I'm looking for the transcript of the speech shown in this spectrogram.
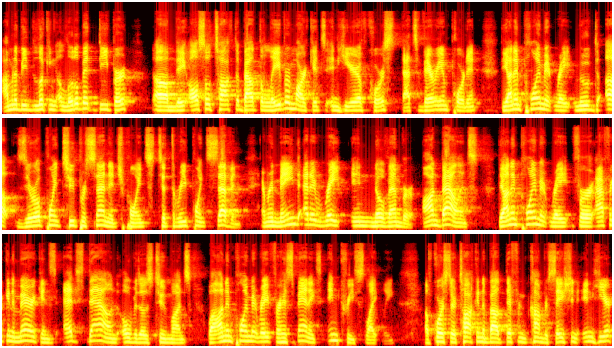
I'm going to be looking a little bit deeper. Um, they also talked about the labor markets in here, of course. That's very important. The unemployment rate moved up 0.2 percentage points to 3.7 and remained at a rate in November. On balance, the unemployment rate for African Americans edged down over those two months, while unemployment rate for Hispanics increased slightly. Of course, they're talking about different conversation in here.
